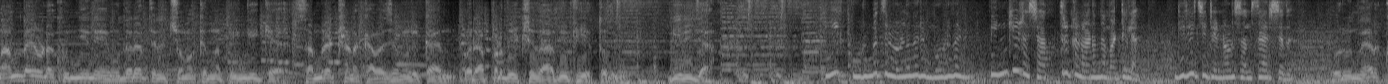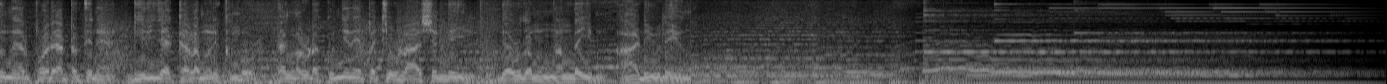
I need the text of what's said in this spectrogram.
നന്ദയുടെ കുഞ്ഞിനെ ഉദരത്തിൽ ചുമക്കുന്ന പിങ്കിക്ക് സംരക്ഷണ കവചമൊരുക്കാൻ ഒരു അപ്രതീക്ഷിത അതിഥി എത്തുന്നു. ഗിരിജ. ഈ കുടുംബത്തിലുള്ളവർ മുഴുവൻ പിങ്കിയുടെ ശത്രുക്കളാണെന്ന മട്ടില ഗിരിച്ചിട്ട് എന്നോട് സംസാരിച്ചത്. ഒരു നേർക്കുനേർ പോരാട്ടത്തിന് ഗിരിജ കളമൊരുക്കുമ്പോൾ തങ്ങളുടെ കുഞ്ഞിനെ പറ്റിയുള്ള ആശങ്കയിൽ ഗൗതമും നന്ദയും ആടി ഉലയുന്നു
